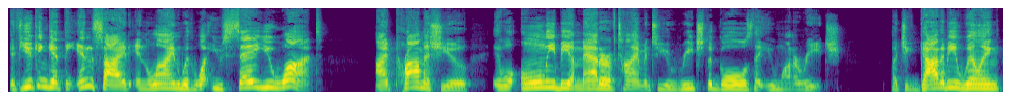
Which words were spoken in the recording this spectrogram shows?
if you can get the inside in line with what you say you want, I promise you, it will only be a matter of time until you reach the goals that you want to reach. But you got to be willing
